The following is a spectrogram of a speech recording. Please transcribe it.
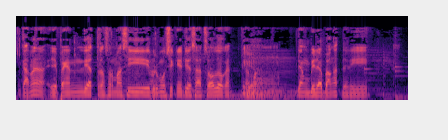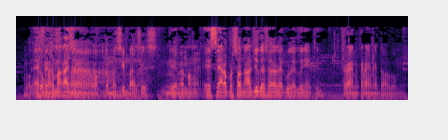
Karena ya pengen lihat transformasi bermusiknya dia saat solo kan. Iya. Emang yang beda banget dari Waktu efek mas- rumah kaca. ah, waktu masih basis. Dia Hmm. memang ya, secara personal juga soalnya lagu-lagunya itu. Keren-keren itu albumnya.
